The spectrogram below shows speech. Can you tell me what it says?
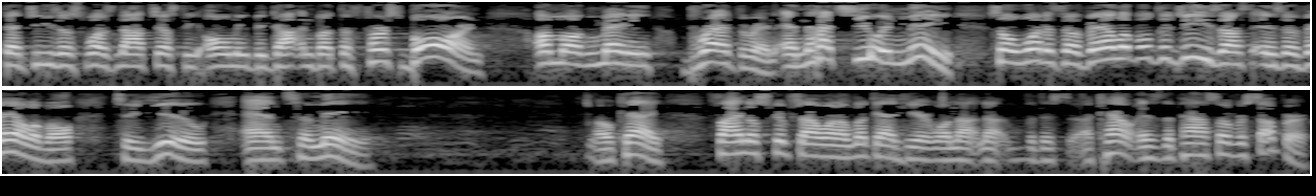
that Jesus was not just the only begotten, but the firstborn among many brethren. And that's you and me. So what is available to Jesus is available to you and to me. Okay. Final scripture I want to look at here, well, not, not this account, is the Passover supper.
